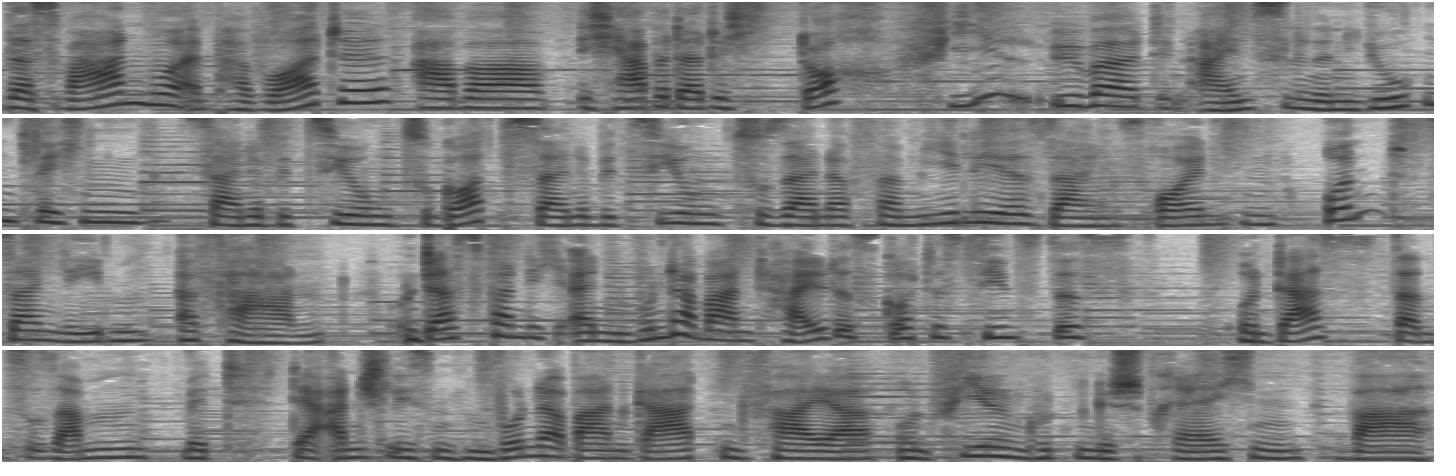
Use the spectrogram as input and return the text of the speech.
Das waren nur ein paar Worte, aber ich habe dadurch doch viel über den einzelnen Jugendlichen, seine Beziehung zu Gott, seine Beziehung zu seiner Familie, seinen Freunden und sein Leben erfahren. Und das fand ich einen wunderbaren Teil des Gottesdienstes, und das dann zusammen mit der anschließenden wunderbaren Gartenfeier und vielen guten Gesprächen war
